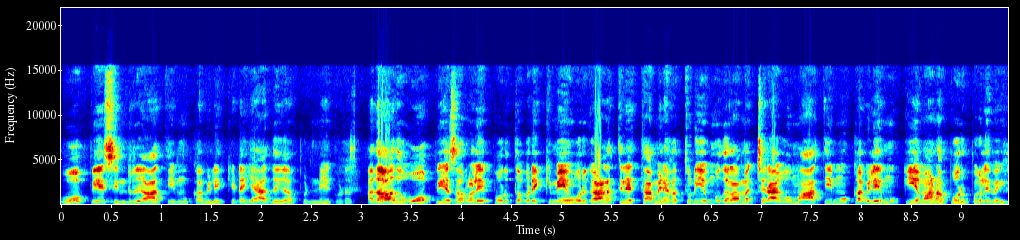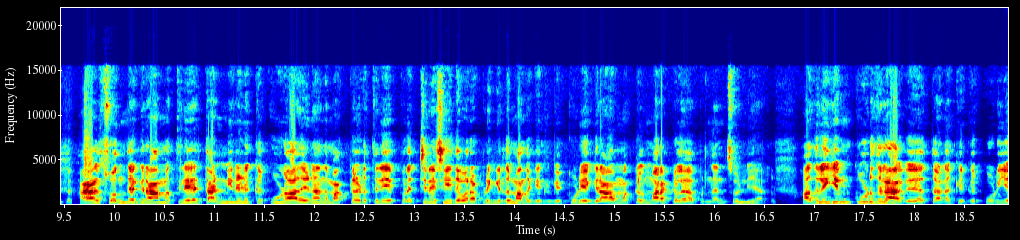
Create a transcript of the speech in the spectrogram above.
ஓபிஎஸ் இன்று அதிமுகவிலே கிடையாது அப்படின்னே கூட அதாவது ஓபிஎஸ் அவர்களை பொறுத்த வரைக்குமே ஒரு காலத்திலே தமிழகத்துடைய முதலமைச்சராகவும் அதிமுகவிலே முக்கியமான பொறுப்புகளை வைத்தார் ஆனால் சொந்த கிராமத்திலே தண்ணீர் எடுக்க கூடாது என அந்த மக்களிடத்திலே பிரச்சனை செய்தவர் அப்படிங்கிறதும் அந்த இருக்கக்கூடிய கிராம மக்கள் மறக்கல அப்படின்னு சொல்லியார். அதுலேயும் கூடுதலாக தனக்கு இருக்கக்கூடிய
